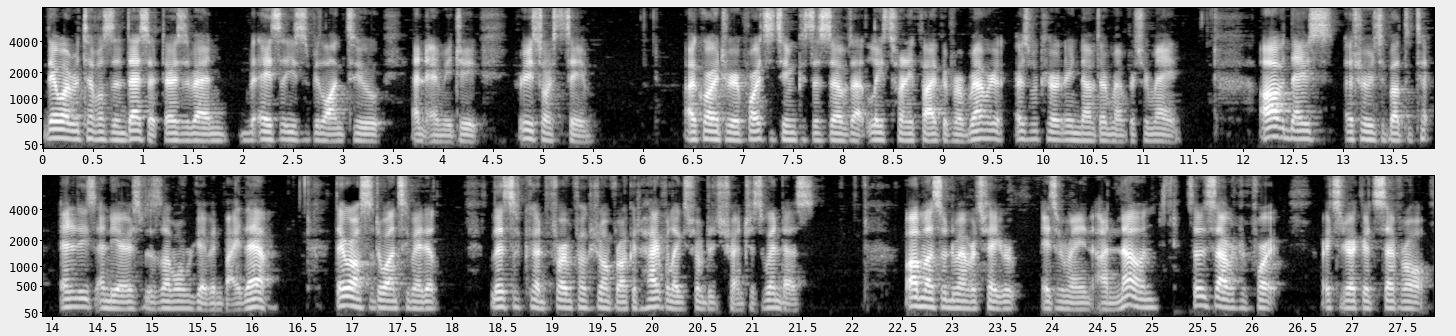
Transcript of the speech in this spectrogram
There were temples in the desert. There's a base that used to belong to an MEG resource team. According to reports, the team consists of at least 25 confirmed members, but currently none of their members remain. All of the names attributed to both the entities and the areas of this level were given by them. They were also the ones who made a list of confirmed functional broken hyperlinks from the trench's windows. While most of the members' fate is remain unknown, some of the salvage report rates and records several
